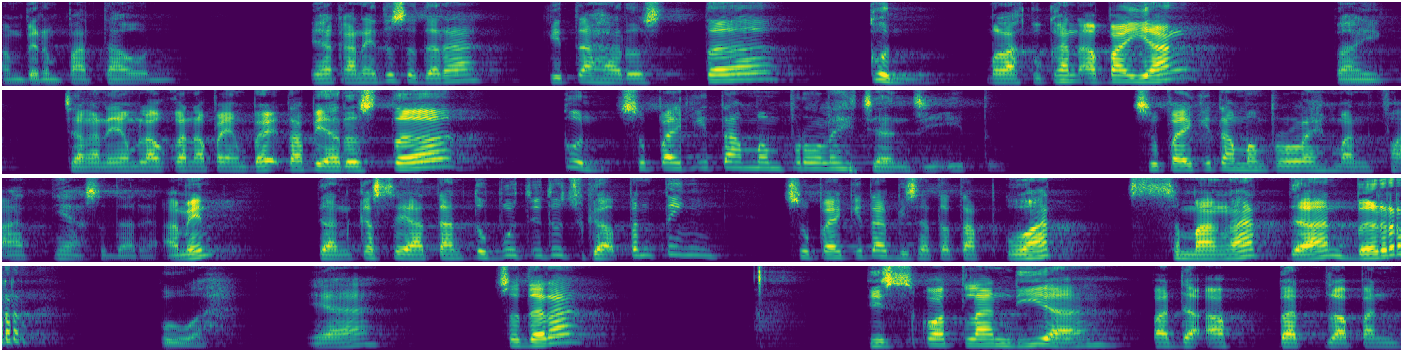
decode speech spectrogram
Hampir empat tahun. Ya karena itu saudara kita harus tekun melakukan apa yang baik. Jangan hanya melakukan apa yang baik tapi harus tekun supaya kita memperoleh janji itu supaya kita memperoleh manfaatnya, saudara. Amin. Dan kesehatan tubuh itu juga penting supaya kita bisa tetap kuat, semangat dan berbuah. Ya, saudara, di Skotlandia pada abad 18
